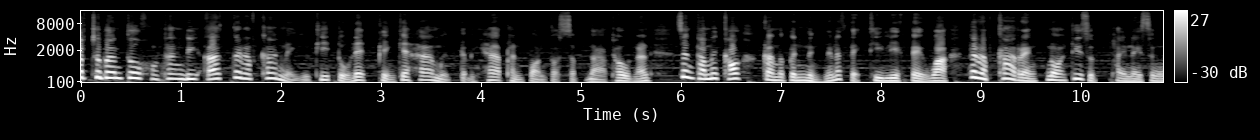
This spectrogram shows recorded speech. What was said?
ปัจจุบันตัวของทางดีอาร์ได้รับค่าเหนื่อยอยู่ที่ตัวเลขเพียงแค่ 50,000 กับอีก 5,000 ปอนด์ต่อสัปดาห์เท่านั้น ซึ่งทำให้เขากลายมาเป็นหนึ่งในนักเตะที่เรียกได้ว่าได้รับค่าแรงน้อยที่สุดภายในสโม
